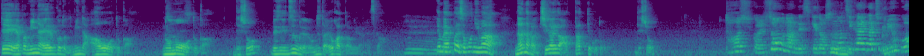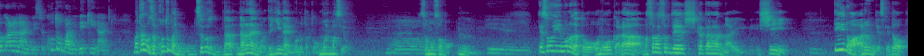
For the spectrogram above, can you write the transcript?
てやっぱりみんなやることでみんな会おうとか飲もうとかでしょ？別にズームで飲んでたらよかったわけじゃないですか。うん。でもやっぱりそこには何らかの違いがあったってことでしょ？確かにそうなんですけどその違いがちょっとよくわからないんですよ。言葉にできないまあ多分さ言葉にそういうことなならないものできないものだと思いますよ。うん。そもそも、うん、でそういうものだと思うから、まあ、それはそれで仕方がないしっていうのはあるんですけど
